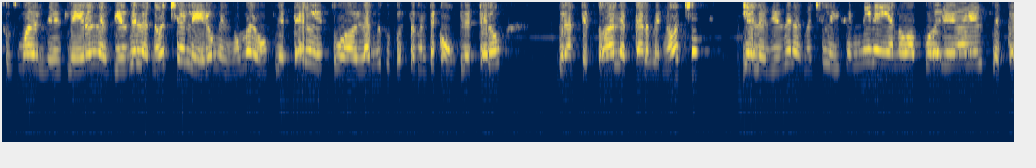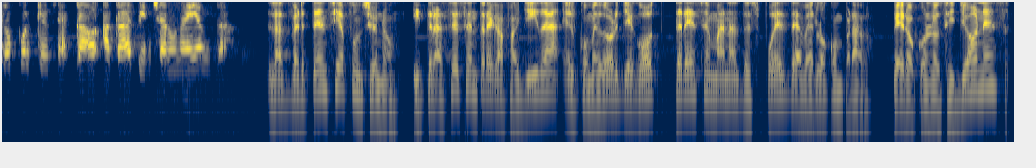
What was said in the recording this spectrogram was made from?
sus muebles, le dieron las 10 de la noche, le dieron el número de un fletero y estuvo hablando supuestamente con un fletero durante toda la tarde-noche y a las 10 de la noche le dicen, mire, ya no va a poder llegar el fletero porque se acaba, acaba de pinchar una llanta. La advertencia funcionó y tras esa entrega fallida el comedor llegó tres semanas después de haberlo comprado. Pero con los sillones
